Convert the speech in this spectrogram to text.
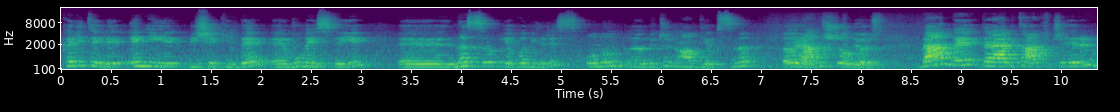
kaliteli, en iyi bir şekilde e, bu mesleği e, nasıl yapabiliriz? Onun e, bütün altyapısını öğrenmiş oluyoruz. Ben de değerli takipçilerim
